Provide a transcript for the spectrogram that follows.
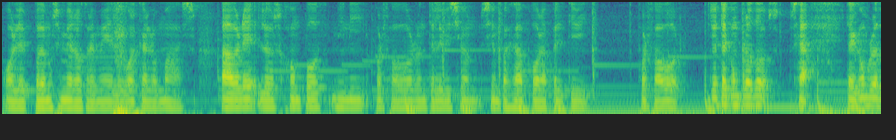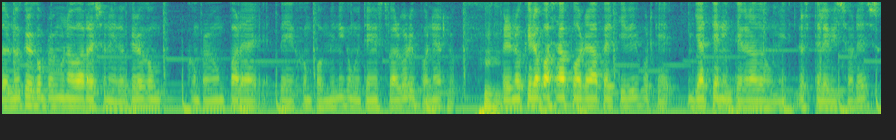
o le podemos enviar otro email, igual que a lo más, hable los HomePod mini, por favor, en televisión sin pasar por Apple TV por favor. Yo te compro dos. O sea, te compro dos. No quiero comprarme una barra de sonido. Quiero comprarme un par de, HomePod Mini como tienes tú, Álvaro, y ponerlo. Pero no quiero pasar por Apple TV porque ya tienen integrado los televisores,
